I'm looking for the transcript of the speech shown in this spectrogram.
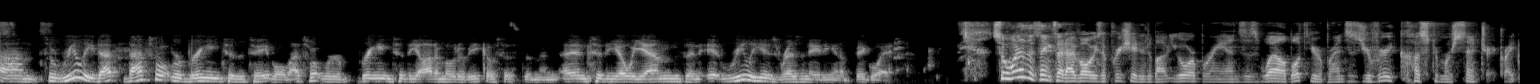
Um, so really that, that's what we're bringing to the table. That's what we're bringing to the automotive ecosystem and, and to the OEMs. And it really is resonating in a big way. So one of the things that I've always appreciated about your brands as well, both your brands, is you're very customer centric, right?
